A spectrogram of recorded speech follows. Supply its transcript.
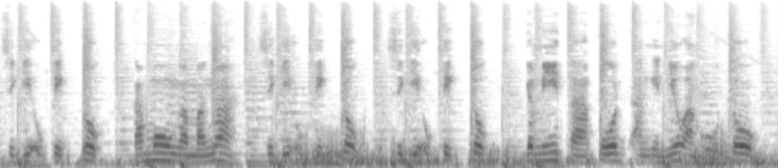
sige og TikTok. Kamo nga mga sige og TikTok sige og TikTok. Gamita pod ang inyo ang utok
